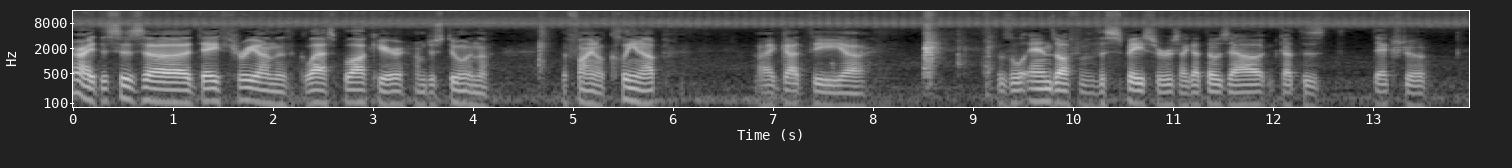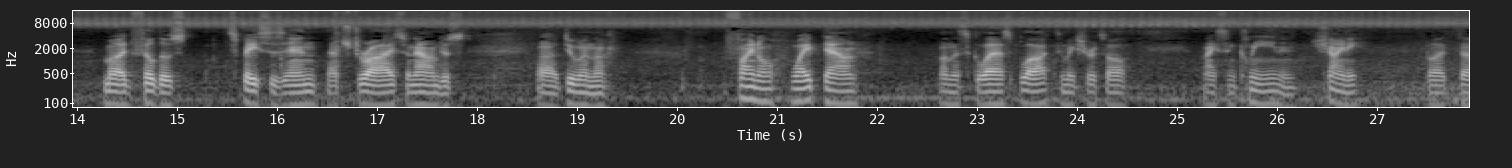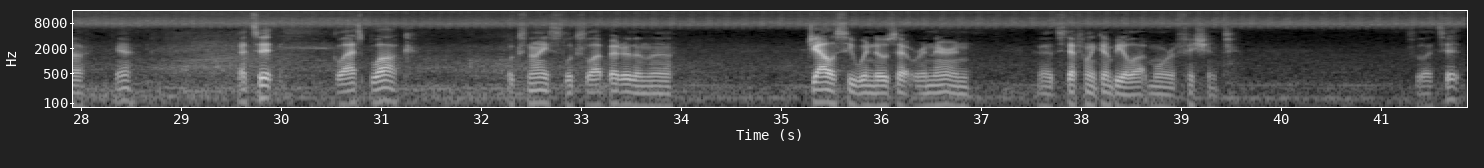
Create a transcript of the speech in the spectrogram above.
Alright, this is uh, day three on the glass block here. I'm just doing the, the final cleanup. I got the uh, those little ends off of the spacers. I got those out, got this the extra mud, filled those spaces in. That's dry, so now I'm just uh, doing the final wipe down on this glass block to make sure it's all nice and clean and shiny. But uh, yeah, that's it. Glass block. Looks nice. Looks a lot better than the jalousie windows that were in there and uh, it's definitely going to be a lot more efficient. So that's it.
